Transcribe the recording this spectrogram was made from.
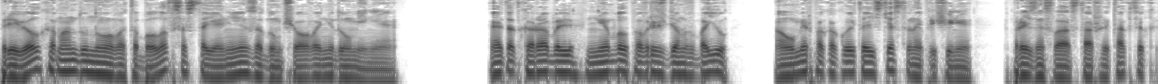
привел команду нового Тобола в состояние задумчивого недоумения. Этот корабль не был поврежден в бою, а умер по какой-то естественной причине, произнесла старший тактик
